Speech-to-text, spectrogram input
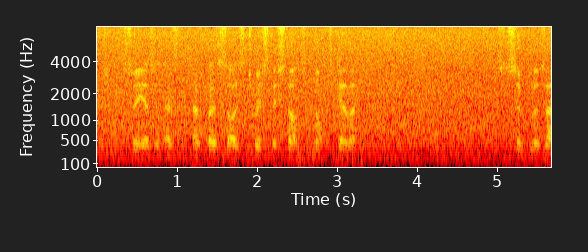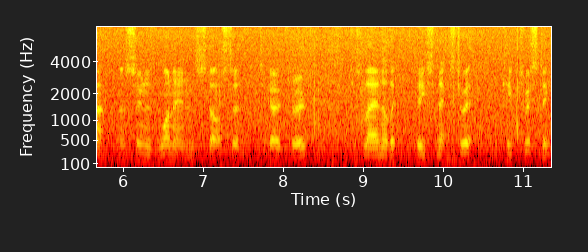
As you can see, as, as, as both sides twist, they start to knot together. It's as simple as that. And as soon as one end starts to, to go through, just lay another piece next to it and keep twisting.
